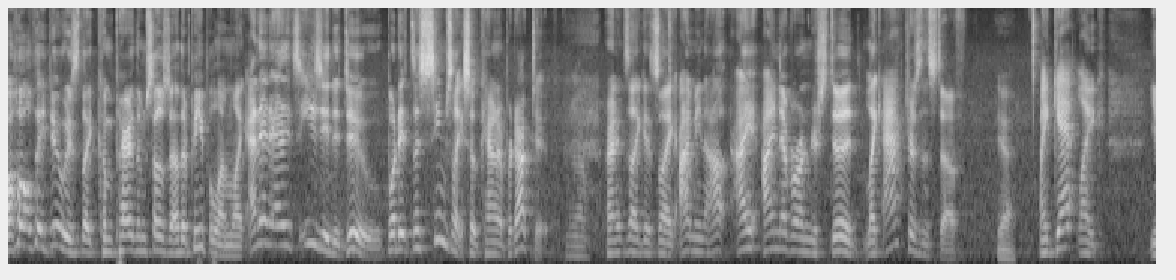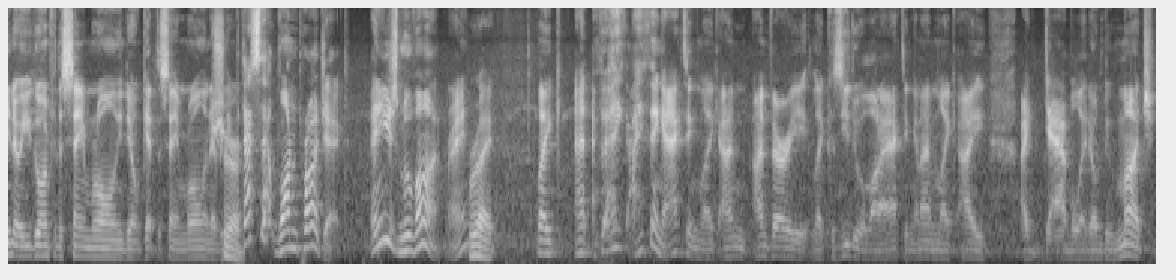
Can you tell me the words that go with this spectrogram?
All they do is like compare themselves to other people. I'm like, and, it, and it's easy to do, but it just seems like so counterproductive. Yeah. Right? It's like it's like I mean I, I I never understood like actors and stuff. Yeah. I get like, you know, you go in for the same role and you don't get the same role and everything. Sure. But that's that one project, and you just move on, right? Right. Like, I, I think acting, like, I'm, I'm very like, because you do a lot of acting, and I'm like, I, I dabble, I don't do much,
